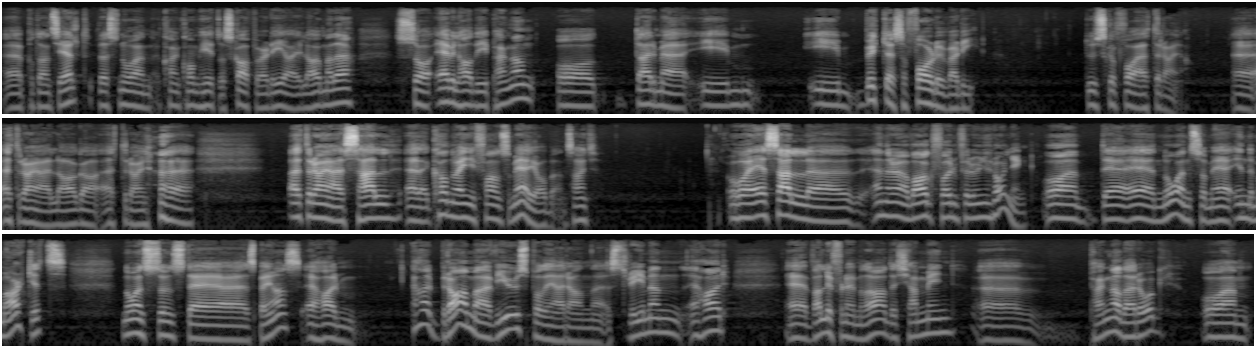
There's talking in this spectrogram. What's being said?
eh, potensielt, hvis noen kan komme hit og skape verdier i lag med det. Så jeg vil ha de pengene, og dermed i, i bytte så får du verdi. Du skal få et eller annet. Eh, et eller annet jeg lager, et eller annet et eller annet jeg selger, eller hva nå enn i faen som er jobben. sant? Og jeg selger uh, en eller annen vag form for underholdning. Og det er noen som er in the markets. Noen syns det er spennende. Jeg har, jeg har bra med views på denne streamen jeg har. Jeg er veldig fornøyd med det. Det kommer inn uh, penger der òg. Og, um,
